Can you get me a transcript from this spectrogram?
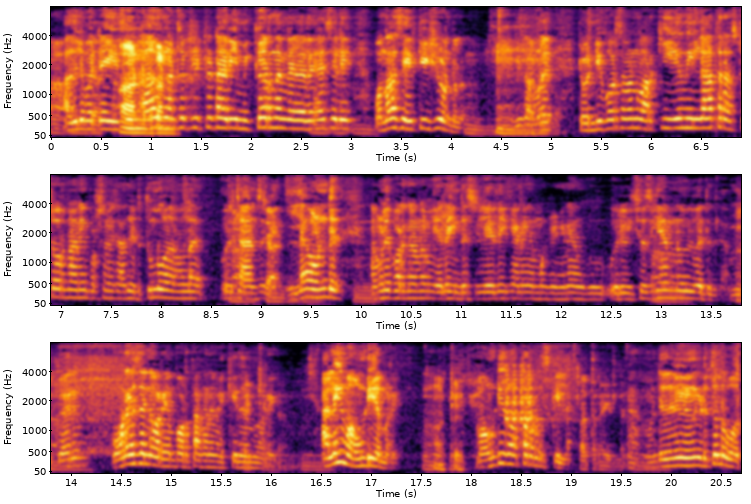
അതിൽ മറ്റേ കൺസെപ്റ്റ് ഇട്ടിട്ടായിരിക്കും മിക്കവാറും തന്നെ വെച്ചാൽ ഒന്നാം സേഫ്റ്റി ഇഷ്യൂ ഉണ്ടല്ലോ. ഇത് നമ്മൾ ട്വന്റി ഫോർ സെവൻ വർക്ക് ചെയ്യുന്നില്ലാത്ത റെസ്റ്റോറന്റ് ആണെങ്കിൽ പ്രശ്നം. വെച്ചാൽ അത് എടുത്തുകൊണ്ട് പോകാനുള്ള ഒരു ചാൻസ് എല്ലാം ഉണ്ട്. നമ്മൾ ഈ പറഞ്ഞ ചില ഇൻഡസ്ട്രിയിലേക്കാണെങ്കിൽ നമുക്ക് എങ്ങനെ നമുക്ക് ഒരു വിശ്വസിക്കാൻ ഒരു പറ്റത്തില്ല. മിക്കവാറും ഓണേഴ്സ് തന്നെ പറയാം പുറത്ത് അങ്ങനെ വെക്കരുതെന്ന് പറയും. അല്ലെങ്കിൽ മൗണ്ട് ചെയ്യാൻ പറയും. മൗണ്ട് ചെയ്ത് അത്ര റിസ്ക് ഇല്ല. എടുത്തോണ്ട് പോകും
